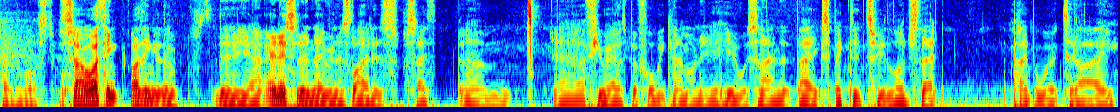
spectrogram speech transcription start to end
Having lost. What, So I think I think the the uh, and Essendon even as late as say um, uh, a few hours before we came on air here was saying that they expected to lodge that paperwork today,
